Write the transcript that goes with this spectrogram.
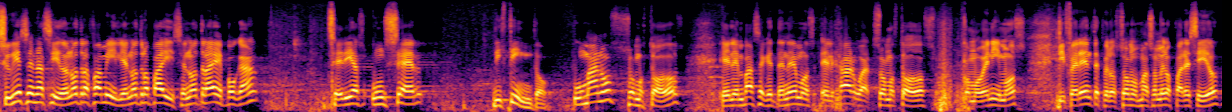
Si hubieses nacido en otra familia, en otro país, en otra época, serías un ser distinto, humanos somos todos, el envase que tenemos, el hardware somos todos, como venimos, diferentes pero somos más o menos parecidos,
